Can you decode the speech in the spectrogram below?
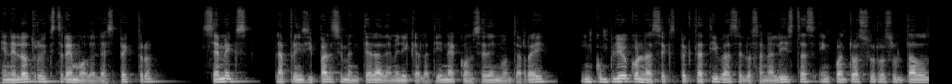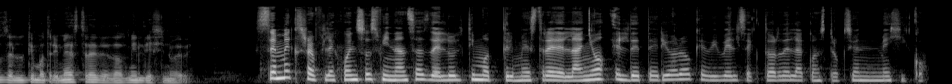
En el otro extremo del espectro, Cemex, la principal cementera de América Latina con sede en Monterrey, incumplió con las expectativas de los analistas en cuanto a sus resultados del último trimestre de 2019. Cemex reflejó en sus finanzas del último trimestre del año el deterioro que vive el sector de la construcción en México,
